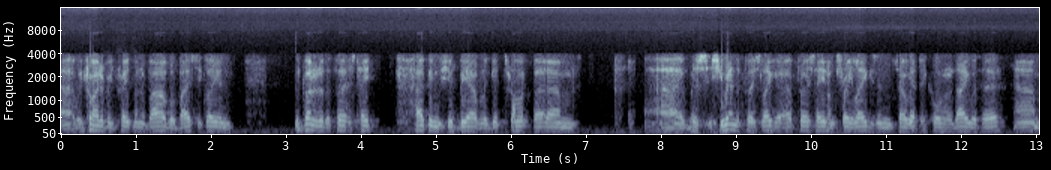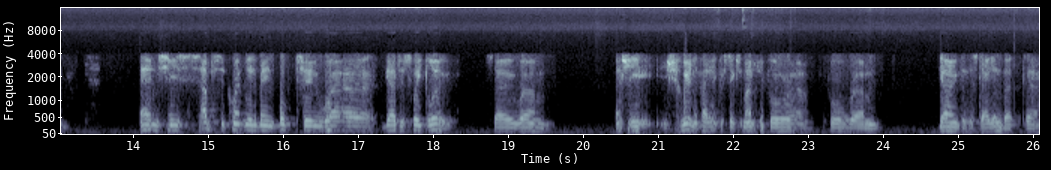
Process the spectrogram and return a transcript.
uh, we tried every treatment available, basically, and we got her to the first heat, hoping she'd be able to get through it, but. Um, uh, it was, she ran the first leg, uh, first heat on three legs, and so we had to call it a day with her. Um, and she's subsequently been booked to uh, go to Sweet Lou. So um, she she'll be in the paddock for six months before uh, before um, going to the stadium. But uh,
